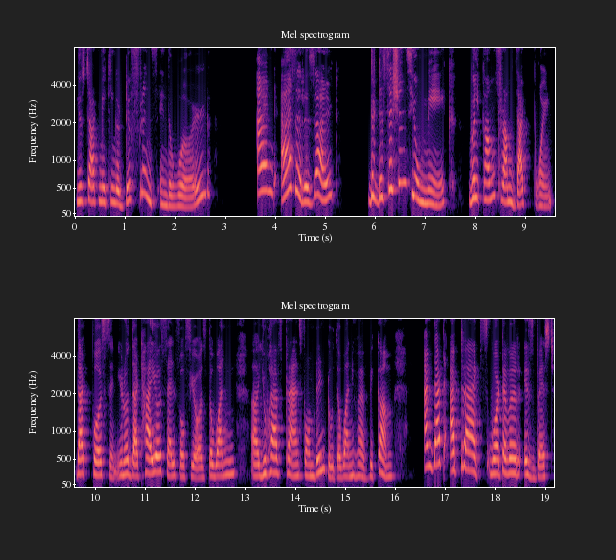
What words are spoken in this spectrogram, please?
You start making a difference in the world. And as a result, the decisions you make will come from that point, that person, you know, that higher self of yours, the one uh, you have transformed into, the one you have become and that attracts whatever is best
